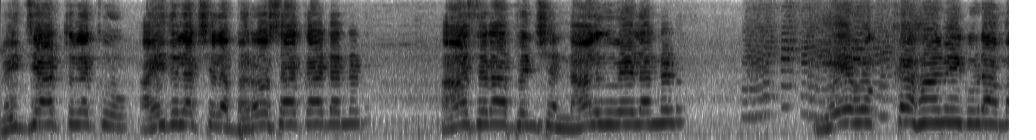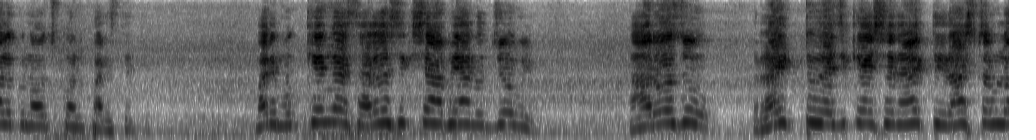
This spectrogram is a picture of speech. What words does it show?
విద్యార్థులకు ఐదు లక్షల భరోసా కార్డు అన్నాడు. ఆసరా పెన్షన్ నాలుగు వేలు అన్నాడు. ఏ ఒక్క హామీ కూడా అమలుకు నోచుకోని పరిస్థితి. మరి ముఖ్యంగా సర్వశిక్ష అభియాన్ ఉద్యోగులు. ఆ రోజు రైట్ టు ఎడ్యుకేషన్ యాక్ట్ ఈ రాష్ట్రంలో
